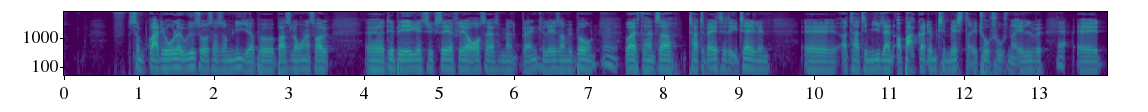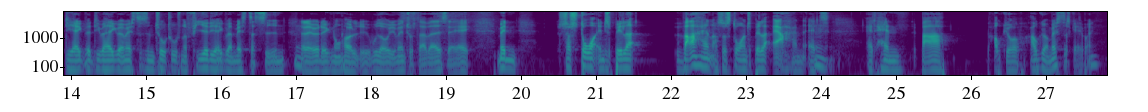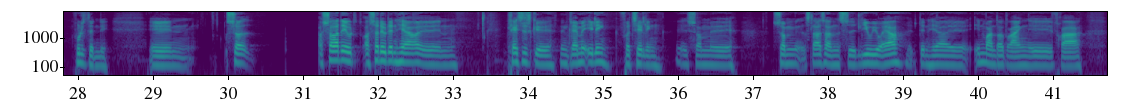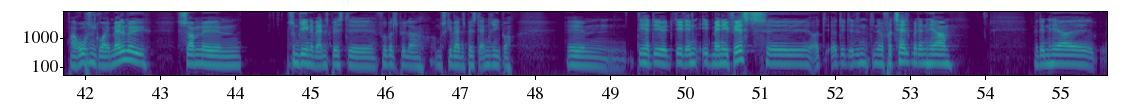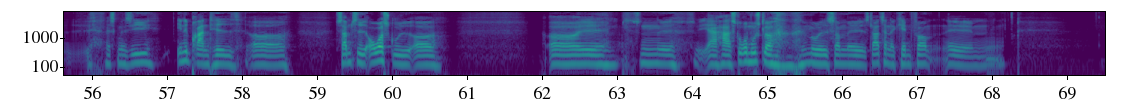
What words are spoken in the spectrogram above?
som Guardiola udså sig som nier på Barcelonas hold. Øh, det blev ikke et succes af flere årsager, som man blandt andet kan læse om i bogen. Mm. Hvorefter han så tager tilbage til det Italien, øh, og tager til Milan og bare gør dem til mester i 2011. Ja. Øh, de, har ikke været, de har ikke været mester siden 2004, de har ikke været mester siden. Mm. Der er jo ikke nogen hold øh, udover Juventus, der har været i Serie A. Men så stor en spiller var han, og så stor en spiller er han, at, mm. at han bare afgjorde, afgjorde mesterskaber. Ikke? Fuldstændig. Øh, så, og, så er det jo, og så er det jo den her øh, klassiske, den grimme Elling-fortælling, øh, som... Øh, som Slatterns øh, liv jo er, den her øh, indvandrerdreng øh, fra, fra Rosengård i Malmø, som, øh, som bliver en af verdens bedste øh, fodboldspillere, og måske verdens bedste angriber. Øh, det her det er, det er et, et manifest, øh, og, og det, den, den er jo fortalt med den her, med den her, øh, hvad skal man sige, indebrændthed og samtidig overskud og og øh, sådan, øh, jeg har store muskler, mod, som øh, Zlatan er kendt for. Øh,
